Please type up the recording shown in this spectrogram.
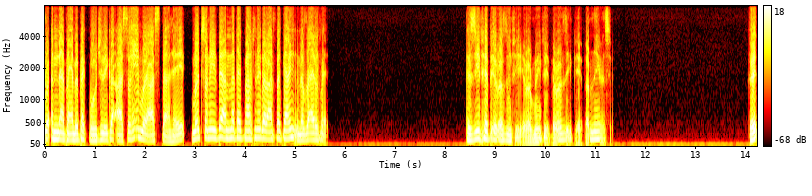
तो अल्लाह ताला तक पहुँचने का आसान रास्ता है। लोग समझते हैं अल्लाह तक पहुँचने का रास्ता क्या है? नजायर में वजीफे पे वजीफे और मीठे पे वजीफे पर नहीं वैसे फिर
